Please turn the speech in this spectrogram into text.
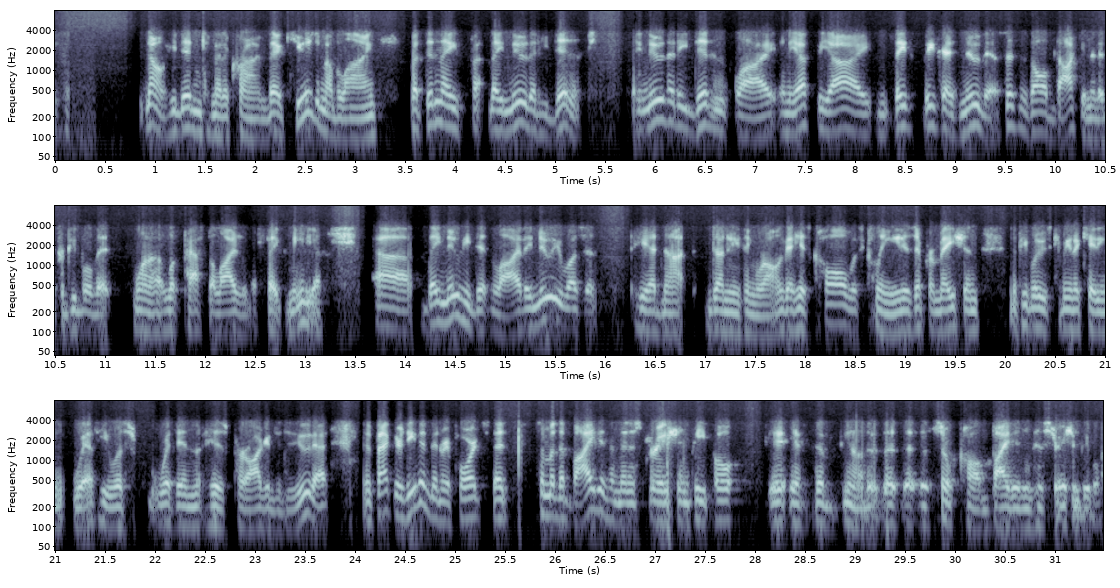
No, he didn't commit a crime. They accused him of lying, but then they they knew that he didn't. They knew that he didn't lie, and the FBI they these guys knew this. This is all documented for people that want to look past the lies of the fake media. Uh, they knew he didn't lie. They knew he wasn't. He had not done anything wrong. That his call was clean. His information, the people he was communicating with, he was within his prerogative to do that. In fact, there's even been reports that some of the Biden administration people, if the you know the the, the so-called Biden administration people,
